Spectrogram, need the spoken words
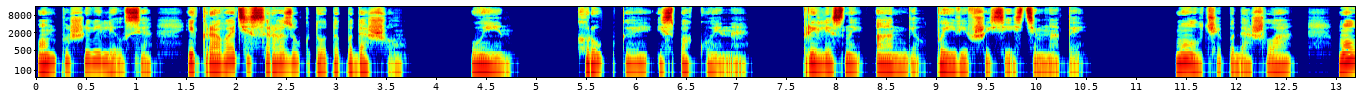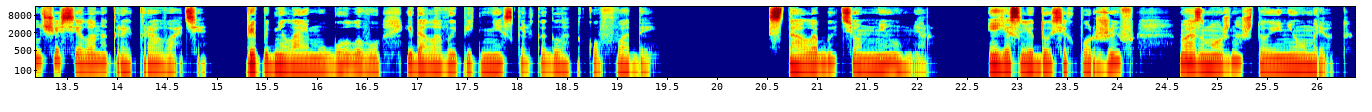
Он пошевелился, и к кровати сразу кто-то подошел. Уин. Хрупкая и спокойная. Прелестный ангел, появившийся из темноты. Молча подошла, молча села на край кровати, приподняла ему голову и дала выпить несколько глотков воды. Стало быть, он не умер. И если до сих пор жив, возможно, что и не умрет.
